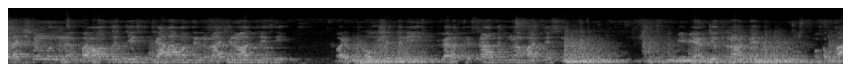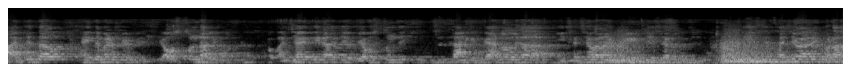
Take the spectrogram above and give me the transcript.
ఎలక్షన్ ముందున బలవంతం చేసి చాలా మందిని రాజీనామా చేసి వారి భవిష్యత్తుని ఇవాళ విశ్రాంతంగా మార్చేసింది మేమేం చెప్తున్నాం అంటే ఒక బాధ్యత రహితమైనటువంటి వ్యవస్థ ఉండాలి. ఒక పంచాయతీరాజ్ వ్యవస్థ ఉంది. దానికి ప్యారల్ ఈ సచివాలయం క్రియేట్ చేశారు. ఈ సచివాలయం కూడా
